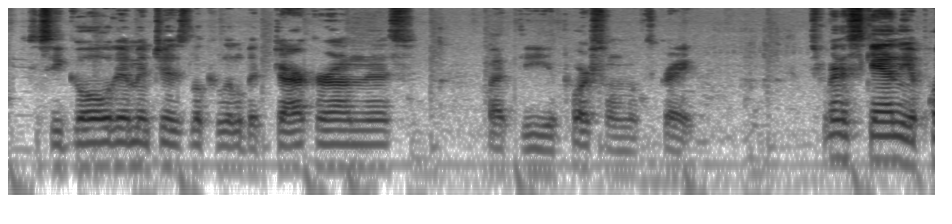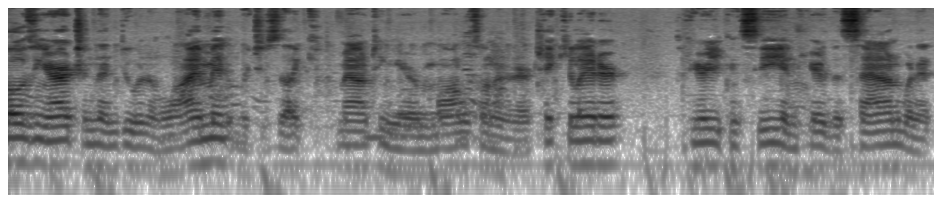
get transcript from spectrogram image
You can see gold images look a little bit darker on this, but the porcelain looks great. So we're going to scan the opposing arch and then do an alignment, which is like mounting your models on an articulator. So here you can see and hear the sound when it,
